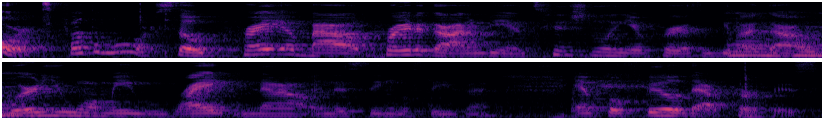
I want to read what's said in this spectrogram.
Lord. For the Lord. So pray about, pray to God and be intentional in your prayers and be like, Mm-hmm. God, where do you want me right now in this single season? And fulfill that purpose.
